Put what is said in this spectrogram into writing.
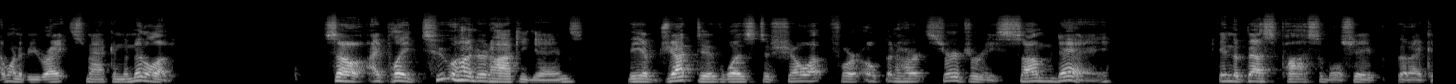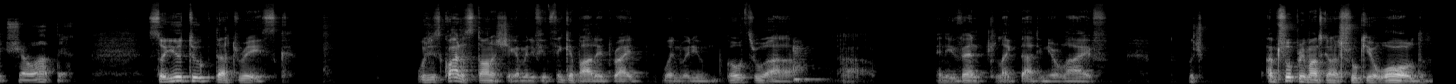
I want to be right smack in the middle of it. So I played 200 hockey games. The objective was to show up for open heart surgery someday in the best possible shape that I could show up in. So you took that risk, which is quite astonishing. I mean, if you think about it, right, when when you go through a uh, an event like that in your life, which I'm sure pretty much gonna shook your world.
